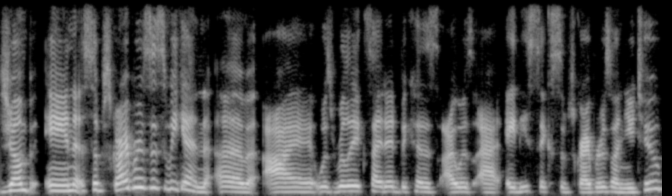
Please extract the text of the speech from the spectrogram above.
jump in subscribers this weekend. Um, I was really excited because I was at 86 subscribers on YouTube.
